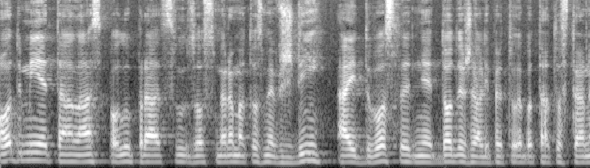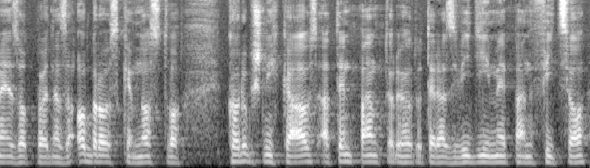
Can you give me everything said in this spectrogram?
odmietala spoluprácu so Smerom a to sme vždy aj dôsledne dodržali, preto lebo táto strana je zodpovedná za obrovské množstvo korupčných kauz a ten pán, ktorého tu teraz vidíme, pán Fico,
